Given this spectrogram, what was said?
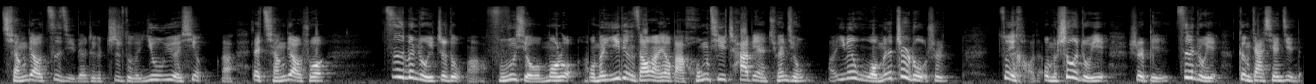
强调自己的这个制度的优越性啊，在强调说资本主义制度啊腐朽没落，我们一定早晚要把红旗插遍全球啊，因为我们的制度是最好的，我们社会主义是比资本主义更加先进的，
